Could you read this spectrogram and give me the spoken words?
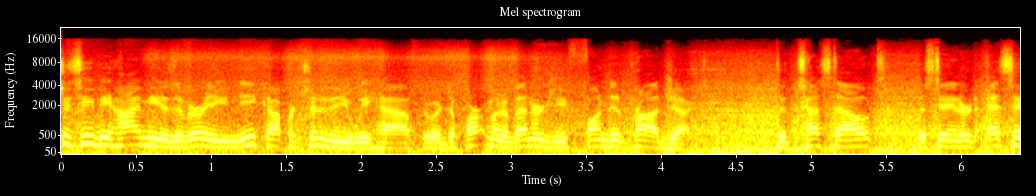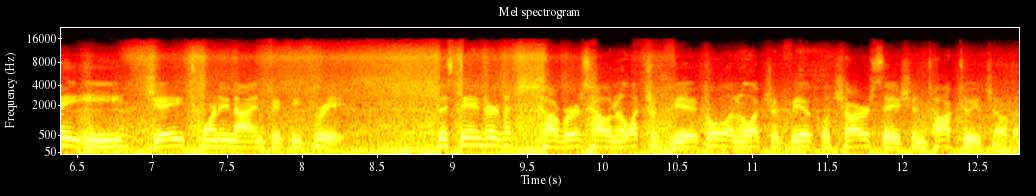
you see behind me is a very unique opportunity we have through a Department of Energy funded project to test out the standard SAE J2953. This standard covers how an electric vehicle and electric vehicle charge station talk to each other.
